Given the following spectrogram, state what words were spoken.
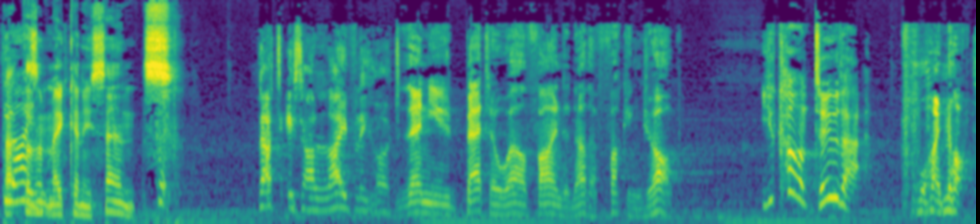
that The doesn't Ironwood. make any sense. That is our livelihood. Then you'd better well find another fucking job. You can't do that. Why not?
